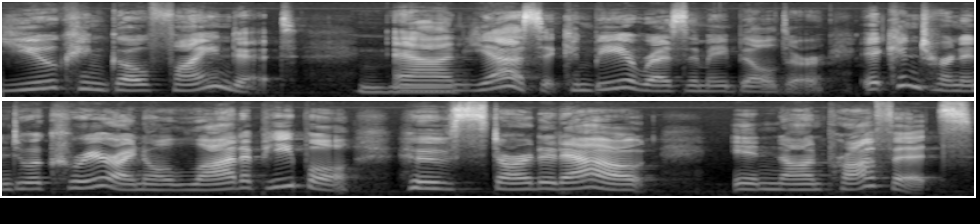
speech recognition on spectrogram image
you can go find it. And yes, it can be a resume builder. It can turn into a career. I know a lot of people who've started out in nonprofits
